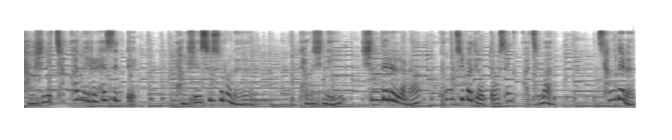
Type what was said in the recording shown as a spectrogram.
당신이 착한 일을 했을 때 당신 스스로는 당신이 신데렐라나 콩쥐가 되었다고 생각하지만 상대는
